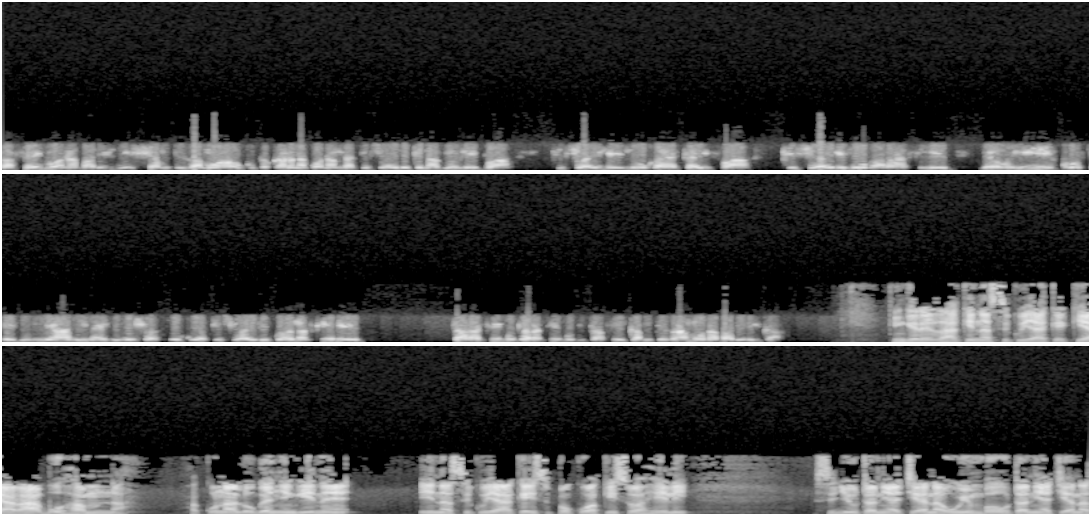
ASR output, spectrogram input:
sasa hivi wanabadilisha mtizamo wao kutokana na kwa namna Kiswahili kinavyolipa. Kiswahili lugha ya taifa, Kiswahili lugha rasmi. Leo hii kote duniani inaadhimishwa siku ya Kiswahili. Kwa hiyo nafikiri taratibu taratibu tutafika, mtizamo unabadilika. Kiingereza hakina siku yake, Kiarabu hamna, hakuna lugha nyingine ina siku yake isipokuwa Kiswahili. Sijui utaniachia na wimbo, utaniachia na,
